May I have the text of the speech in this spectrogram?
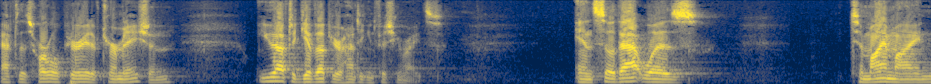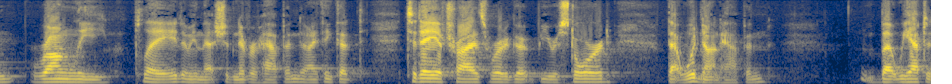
after this horrible period of termination, you have to give up your hunting and fishing rights. And so that was, to my mind, wrongly played. I mean, that should never have happened. And I think that today, if tribes were to go, be restored, that would not happen. But we have to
